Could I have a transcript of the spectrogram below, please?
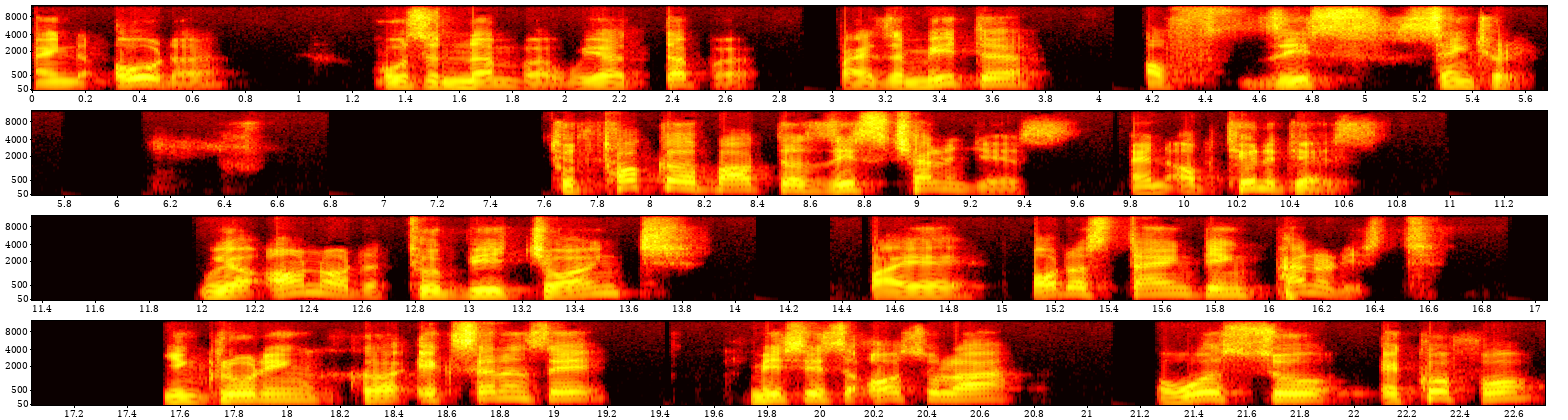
and older, whose number will double by the middle of this century. To talk about these challenges and opportunities, we are honored to be joined by outstanding panelists, including Her Excellency Mrs. Ursula Owusu Ekuful,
